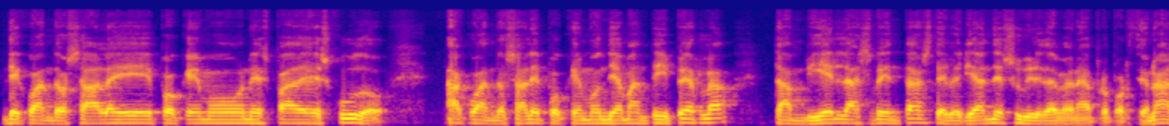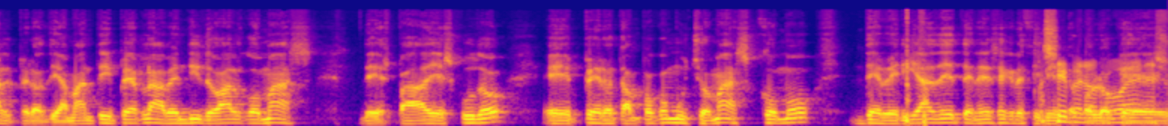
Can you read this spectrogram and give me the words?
de cuando sale Pokémon Espada y Escudo a cuando sale Pokémon Diamante y Perla, también las ventas deberían de subir de manera proporcional, pero Diamante y Perla ha vendido algo más de espada y escudo, eh, pero tampoco mucho más, como debería de tener ese crecimiento. Sí, pero es,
